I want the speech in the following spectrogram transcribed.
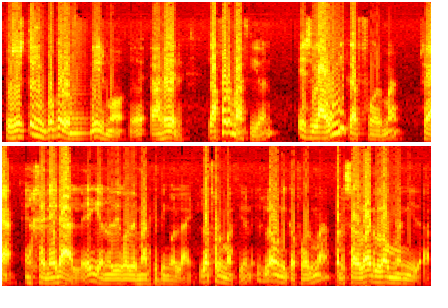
Pues esto es un poco lo mismo. Eh, a ver, la formación es la única forma, o sea, en general, ¿eh? ya no digo de marketing online, la formación es la única forma para salvar la humanidad,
